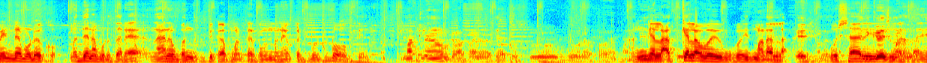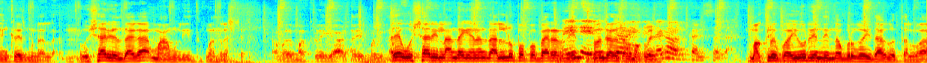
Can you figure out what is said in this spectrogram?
ಮೇಂಟೈನ್ ಮಾಡಬೇಕು. ಮಧ್ಯಾಹ್ನ ಬಿಡ್ತಾರೆ. ನಾನೇ ಬಂದು ಪಿಕಪ್ ಮಾಡಿ ಕರ್ಕೊಂಡು ಮನೆಗೆ ಕಟ್ಬಿಟ್ಟು ಹೋಗ್ತೀನಿ. ಹಂಗೆಲ್ಲ ಅದಕ್ಕೆಲ್ಲ ಇದು ಮಾಡಲ್ಲ. ಹುಷಾರಿ ಎಂಕರೇಜ್ ಮಾಡಲ್ಲ. ಹುಷಾರಿಲ್ದಾಗ ಮಾಮೂಲಿ ಇದಕ್ಕೆ ಮಾತ್ರ ಅಷ್ಟೇ. ಅದೇ ಹುಷಾರಿಲ್ಲ ಅಂದಾಗ ಏನಂದ್ರೆ ಅಲ್ಲೂ ಪಾಪ ಬೇರೆ ತೊಂದರೆ ಆಗುತ್ತಲ್ಲ ಮಕ್ಳಿಗೆ? ಮಕ್ಳು ಇವರಿಂದ ಇನ್ನೊಬ್ರಿಗೂ ಇದಾಗುತ್ತಲ್ವಾ?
